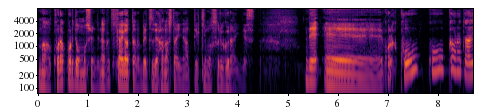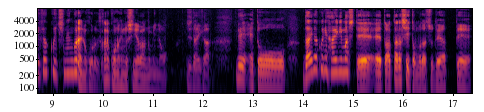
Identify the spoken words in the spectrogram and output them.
まあ、これはこれで面白いんで、なんか機会があったら別で話したいなっていう気もするぐらいです。で、えーこれ高校から大学1年ぐらいの頃ですかね、この辺の深夜番組の時代が。で、えっと、大学に入りまして、えっと、新しい友達と出会って、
